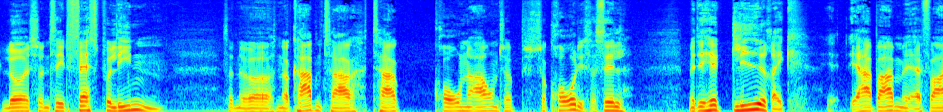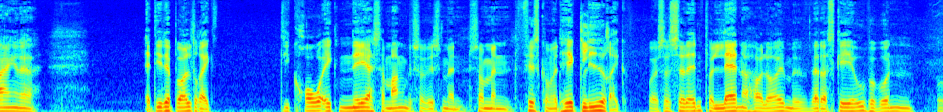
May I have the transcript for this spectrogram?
låget sådan set fast på linen. Så når, når karpen tager, tager krogen og arven, så, så kroger de sig selv. Men det her gliderik, jeg- har bare med erfaringerne, at det der boldrik, de kroger ikke nær så mange, så hvis man, som man fisker med det her gliderik, hvor jeg så sætter ind på land og holder øje med, hvad der sker ude på bunden. Mm.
